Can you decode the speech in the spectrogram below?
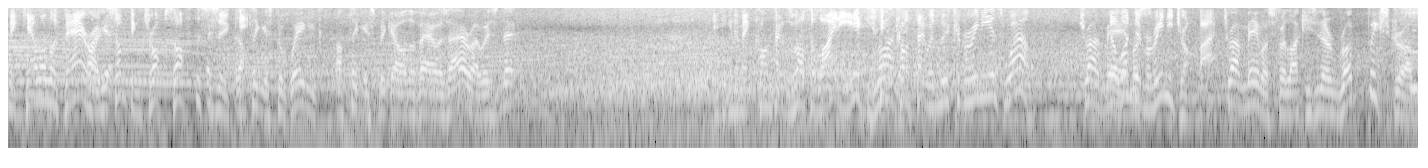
Miguel Oliveira, oh, yeah. and something drops off the Suzuki. I think it's the wing. I think it's Miguel Oliveira's arrow, isn't it? Is he going to make contact as well to line? He is. He makes contact with Luca Marini as well. Joan Mir no wonder must, Marini dropped back. Joan Mir must feel like he's in a rugby scrum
